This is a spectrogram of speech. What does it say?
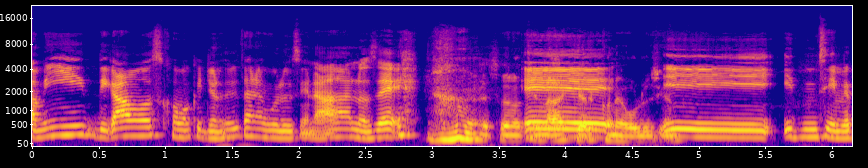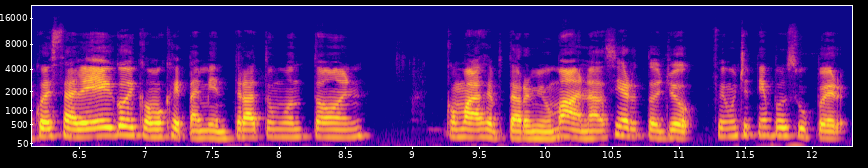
a mí, digamos, como que yo no soy tan evolucionada, no sé. Eso no tiene nada que ver con Eh, evolución. Y, y sí, me cuesta el ego y como que también trato un montón como de aceptarme humana, ¿cierto? Yo fui mucho tiempo súper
